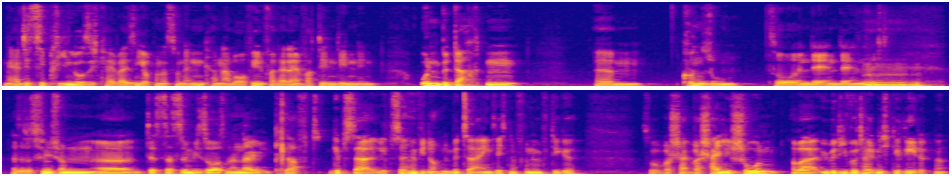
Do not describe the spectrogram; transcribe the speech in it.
naja, Disziplinlosigkeit, weiß ich nicht, ob man das so nennen kann, aber auf jeden Fall halt einfach den, den, den unbedachten ähm, Konsum, so in der, in der Hinsicht. Mhm. Also das finde ich schon, äh, dass das irgendwie so auseinanderklafft. Gibt's da, gibt's da irgendwie noch eine Mitte eigentlich, eine vernünftige? So wahrscheinlich, wahrscheinlich schon, aber über die wird halt nicht geredet, ne?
